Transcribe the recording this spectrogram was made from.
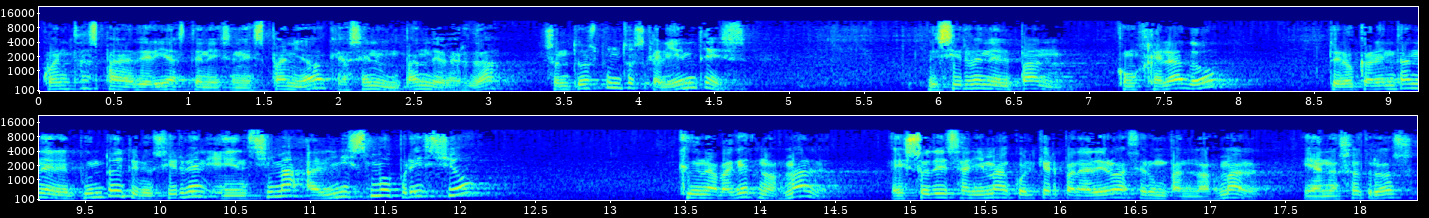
¿cuántas panaderías tenéis en España que hacen un pan de verdad? Son todos puntos calientes. Le sirven el pan congelado te lo calentan en el punto y te lo sirven y encima al mismo precio que una baguette normal. Eso desanima a cualquier panadero a hacer un pan normal y a nosotros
